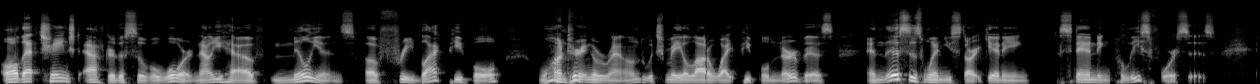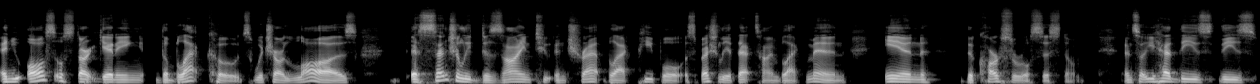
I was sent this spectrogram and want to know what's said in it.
All that changed after the Civil War. Now you have millions of free black people wandering around, which made a lot of white people nervous. And this is when you start getting standing police forces. And you also start getting the black codes, which are laws essentially designed to entrap black people, especially at that time, black men, in the carceral system. And so you had these these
